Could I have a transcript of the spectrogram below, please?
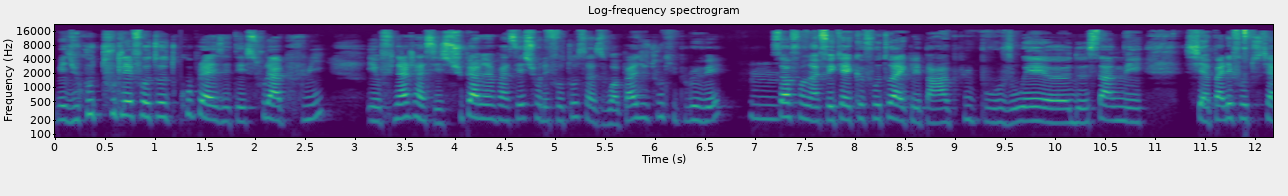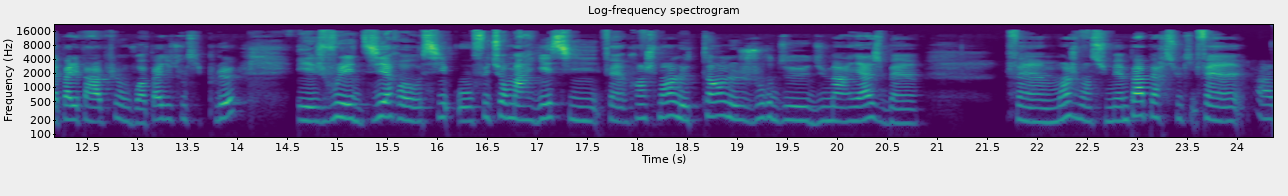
Mais du coup, toutes les photos de couple, elles étaient sous la pluie. Et au final, ça s'est super bien passé. Sur les photos, ça se voit pas du tout qu'il pleuvait. Mm. Sauf on a fait quelques photos avec les parapluies pour jouer euh, de ça, mais s'il n'y a pas les photos, s'il n'y a pas les parapluies, on voit pas du tout qu'il pleut. Et je voulais dire aussi aux futurs mariés, si, enfin, franchement, le temps, le jour du mariage, ben, enfin, moi, je m'en suis même pas aperçue. Enfin, ah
